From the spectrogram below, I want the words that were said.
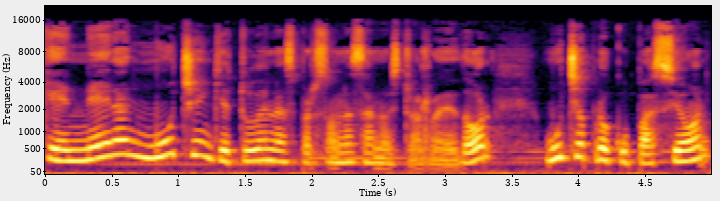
generan mucha inquietud en las personas a nuestro alrededor, mucha preocupación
